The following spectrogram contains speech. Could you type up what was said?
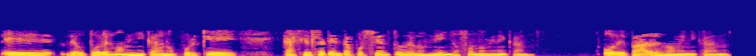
eh, de autores dominicanos porque casi el 70% de los niños son dominicanos. o de padres dominicanos.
